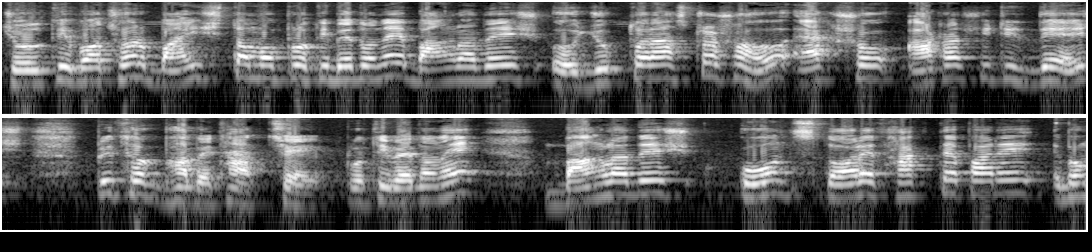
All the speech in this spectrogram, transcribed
চলতি বছর বাইশতম প্রতিবেদনে বাংলাদেশ ও যুক্তরাষ্ট্র সহ একশো আঠাশিটি দেশ পৃথকভাবে থাকছে। প্রতিবেদনে বাংলাদেশ কোন স্তরে থাকতে পারে এবং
